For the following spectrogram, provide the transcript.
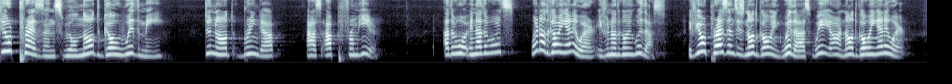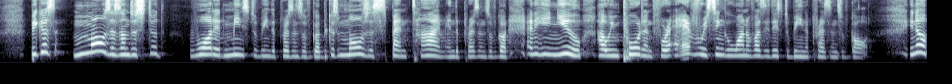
your presence will not go with me, do not bring up us up from here. Other, in other words, we're not going anywhere if you're not going with us. If your presence is not going with us, we are not going anywhere. Because Moses understood what it means to be in the presence of God because Moses spent time in the presence of God and he knew how important for every single one of us it is to be in the presence of God. You know,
